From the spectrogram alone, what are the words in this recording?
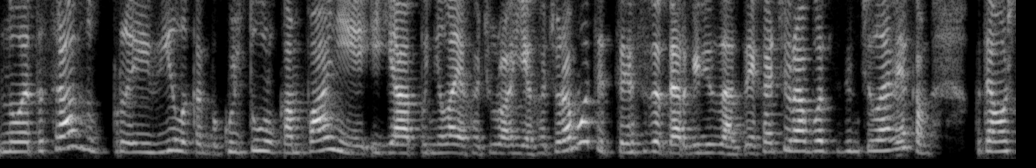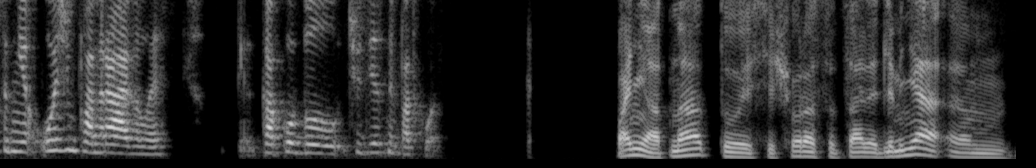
но это сразу проявило как бы культуру компании, и я поняла, я хочу, я хочу работать с, с этой организацией, я хочу работать с этим человеком, потому что мне очень понравилось, какой был чудесный подход. Понятно, то есть еще раз социальное. Для меня, эм,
